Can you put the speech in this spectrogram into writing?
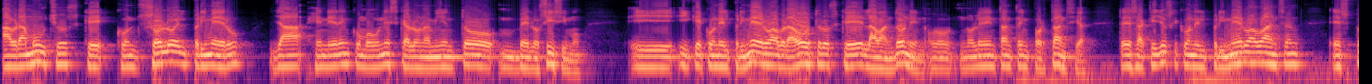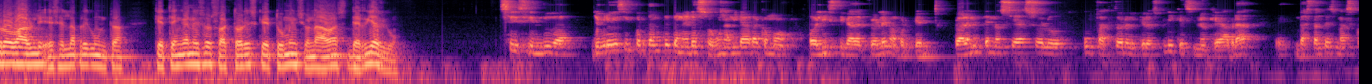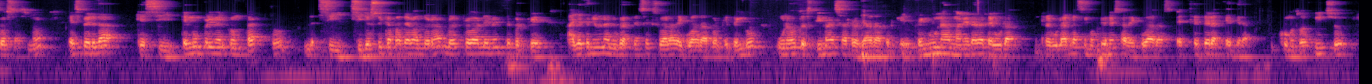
habrá muchos que con solo el primero ya generen como un escalonamiento velocísimo y, que con el primero habrá otros que la abandonen o no le den tanta importancia. Entonces aquellos que con el primero avanzan, es probable, esa es la pregunta, que tengan esos factores que tú mencionabas de riesgo. Sí, sin duda. Yo creo que es importante tener eso, una mirada como holística del problema, porque probablemente no sea solo un factor el que lo explique, sino que habrá bastantes más cosas, ¿no? Es verdad que si tengo un primer contacto, si, si yo soy capaz de abandonarlo es probablemente porque haya tenido una educación sexual adecuada, porque tengo una autoestima desarrollada, porque tengo una manera de regular, regular las emociones adecuadas, etcétera, etcétera. Como tú has dicho,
